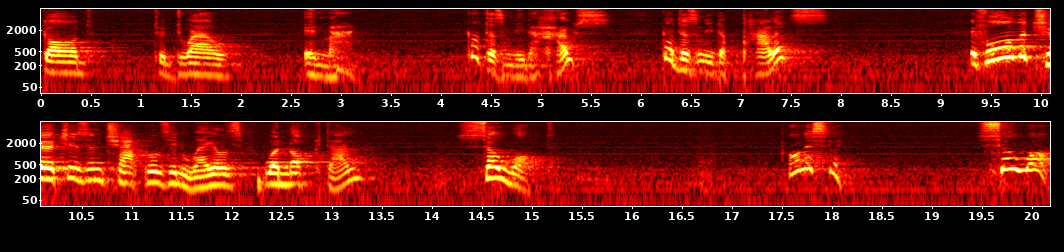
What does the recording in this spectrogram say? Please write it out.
God to dwell in man. God doesn't need a house. God doesn't need a palace. If all the churches and chapels in Wales were knocked down, so what? Honestly, so what?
